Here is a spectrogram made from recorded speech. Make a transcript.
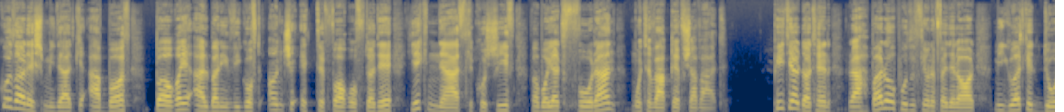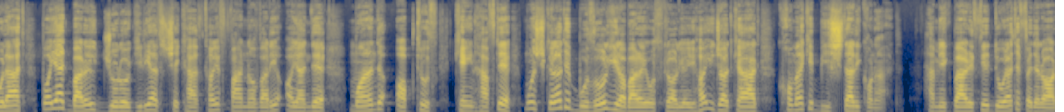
گزارش می‌دهد که عباس به آقای آلبانیزی گفت آنچه اتفاق افتاده یک نسل کشی است و باید فورا متوقف شود. پیتر داتن رهبر اپوزیسیون فدرال می‌گوید که دولت باید برای جلوگیری از شکست های فناوری آینده مانند آپتوس که این هفته مشکلات بزرگی را برای استرالیایی ها ایجاد کرد کمک بیشتری کند. هم یک بررسی دولت فدرال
